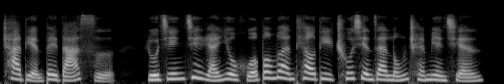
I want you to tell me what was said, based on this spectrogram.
差点被打死，如今竟然又活蹦乱跳地出现在龙尘面前。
